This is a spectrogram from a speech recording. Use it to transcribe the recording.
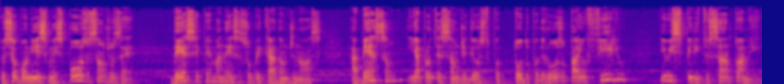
do seu boníssimo esposo São José, desça e permaneça sobre cada um de nós a bênção e a proteção de Deus Todo-Poderoso, Pai, o Filho e o Espírito Santo. Amém.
